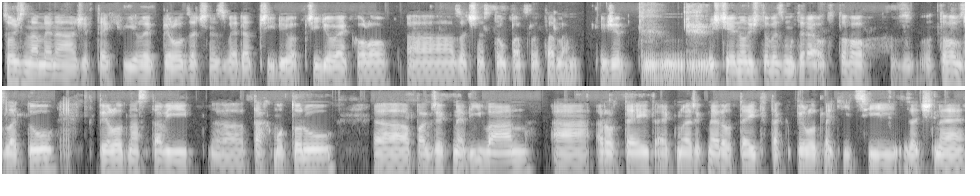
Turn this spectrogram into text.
což znamená, že v té chvíli pilot začne zvedat příďové kolo a začne stoupat s letadlem. Takže mm, ještě jedno, když to vezmu teda od toho, od toho vzletu, pilot nastaví uh, tah motoru, pak řekne vývan a rotate a jakmile řekne rotate, tak pilot letící začne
